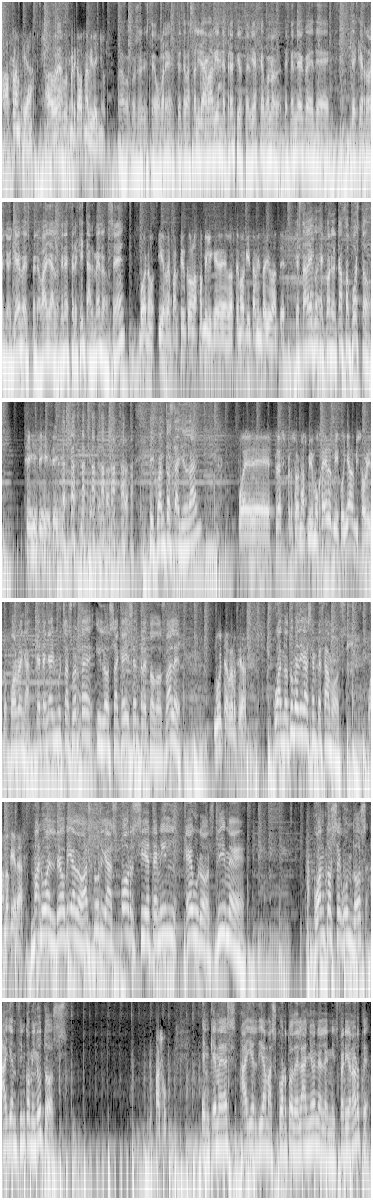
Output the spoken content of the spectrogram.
a Francia, a ver los mercados navideños. Bueno, pues este, hombre, este te va a salir a más bien de precio este viaje. Bueno, depende de, de- de qué rollo lleves, pero vaya, lo tienes cerquita al menos, ¿eh? Bueno, y repartir con la familia, que los tengo aquí también de ayudantes. Que están ahí con- con el cazo puesto. Sí, sí, sí. ¿Y cuántos te ayudan? Pues tres personas, mi mujer, mi cuñado y mi sobrino. Pues venga, que tengáis mucha suerte y los saquéis entre todos, ¿vale? Muchas gracias. Cuando tú me digas empezamos. Cuando quieras. Manuel de Oviedo, Asturias, por 7.000 euros. Dime, ¿cuántos segundos hay en 5 minutos? Paso. ¿En qué mes hay el día más corto del año en el hemisferio norte?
